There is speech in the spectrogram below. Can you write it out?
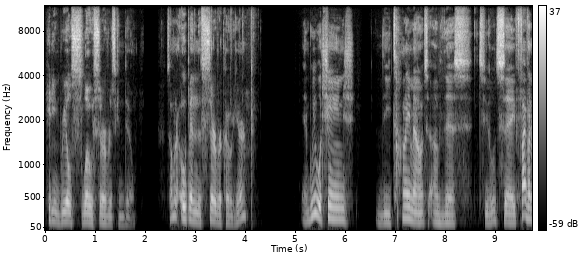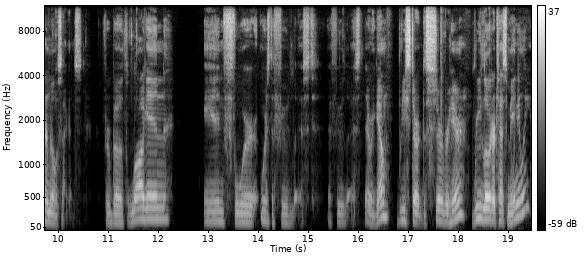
hitting real slow servers can do. So I'm going to open the server code here and we will change the timeout of this to, let's say, 500 milliseconds for both login and for, where's the food list? The food list, there we go. Restart the server here, reload our test manually.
